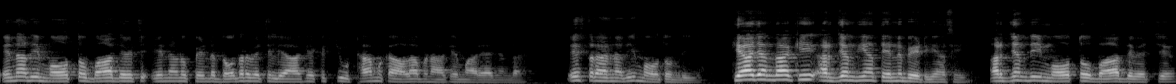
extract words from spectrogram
ਇਹਨਾਂ ਦੀ ਮੌਤ ਤੋਂ ਬਾਅਦ ਦੇ ਵਿੱਚ ਇਹਨਾਂ ਨੂੰ ਪਿੰਡ ਦੋਦਰ ਵਿੱਚ ਲਿਆ ਕੇ ਇੱਕ ਝੂਠਾ ਮੁਕਾਬਲਾ ਬਣਾ ਕੇ ਮਾਰਿਆ ਜਾਂਦਾ। ਇਸ ਤਰ੍ਹਾਂ ਇਹਨਾਂ ਦੀ ਮੌਤ ਹੁੰਦੀ ਹੈ। ਕਿਹਾ ਜਾਂਦਾ ਕਿ ਅਰਜਨ ਦੀਆਂ ਤਿੰਨ ਬੇਟੀਆਂ ਸੀ। ਅਰਜਨ ਦੀ ਮੌਤ ਤੋਂ ਬਾਅਦ ਦੇ ਵਿੱਚ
